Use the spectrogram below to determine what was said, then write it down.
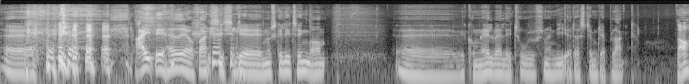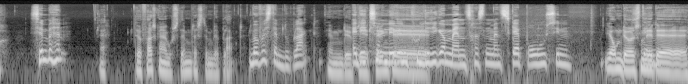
Øh, Nej, det havde jeg jo faktisk. Øh, nu skal jeg lige tænke mig om. Øh, ved kommunalvalget i 2009, og der stemte jeg blankt. Nå. Simpelthen. Det var første gang, jeg kunne stemme, der stemte jeg blankt. Hvorfor stemte du blankt? Jamen, det Er fordi, det ikke sådan tænkte, lidt en politikermantra, sådan man skal bruge sin... Jo, men det var sådan stemme? lidt... Øh,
